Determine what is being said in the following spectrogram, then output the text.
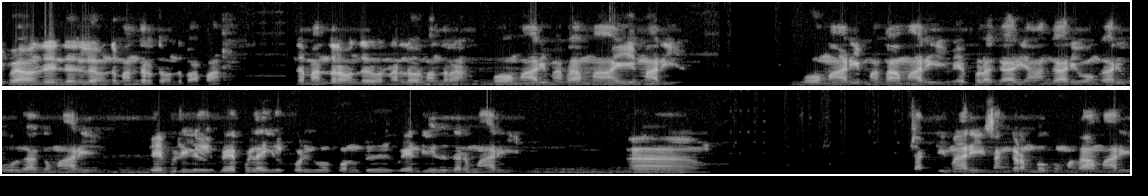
இப்போ வந்து இந்த இதில் வந்து மந்திரத்தை வந்து பார்ப்பேன். இந்த மந்திரம் வந்து ஒரு நல்ல ஒரு மந்திரம். ஓ மாறி மகா மாயி மாறி. ஓ மாறி மகா மாறி. வேப்பிலக்காரி ஆங்காரி ஓங்காரி ஊர்காக்க மாறி. வேப்பிலையில் வேப்பிலையில் கொடி கொண்டு வேண்டியது தரும் மாறி. சக்தி மாறி சங்கடம் போக்கும் மகா மாறி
